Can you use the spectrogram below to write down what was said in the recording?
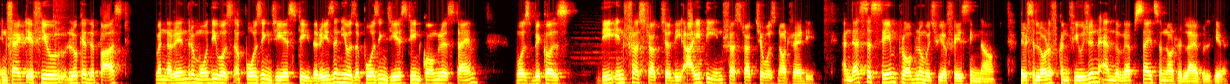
In fact, if you look at the past, when Narendra Modi was opposing GST, the reason he was opposing GST in Congress time was because the infrastructure, the IT infrastructure was not ready. And that's the same problem which we are facing now. There's a lot of confusion and the websites are not reliable here.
